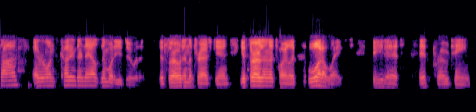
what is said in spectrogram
time, everyone's cutting their nails. Then what do you do with it? You throw it in the trash can. You throw it in the toilet. What a waste. Eat it. It's protein.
